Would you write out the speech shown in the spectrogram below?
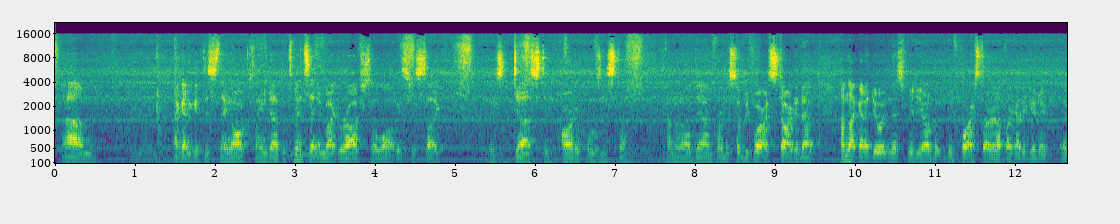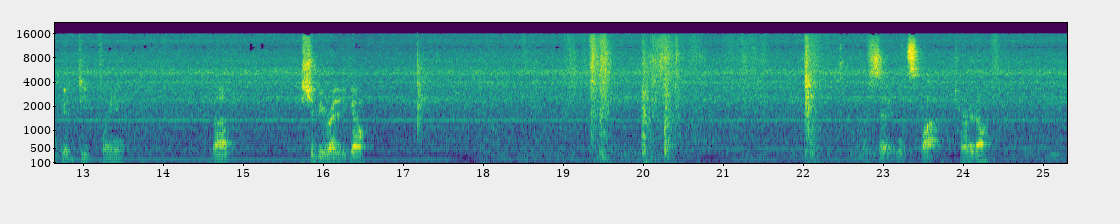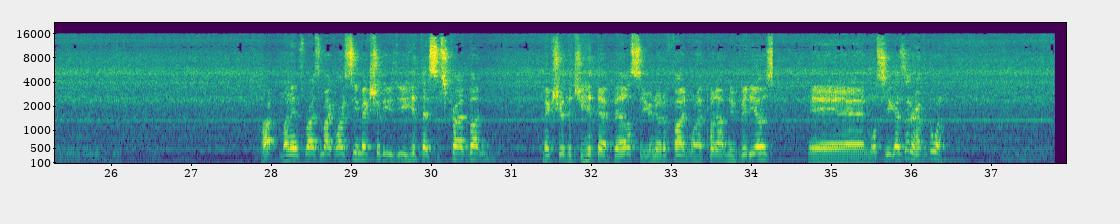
Um, I got to get this thing all cleaned up. It's been sitting in my garage so long, it's just like there's dust and particles and stuff coming all down from it. So before I start it up, I'm not going to do it in this video, but before I start it up, I got to get a, a good deep cleaning. But it should be ready to go. Set it in its spot, turn it off. Alright, my name is Bryson Michael RC. Make sure that you hit that subscribe button. Make sure that you hit that bell so you're notified when I put out new videos. And we'll see you guys later. Have a good one.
